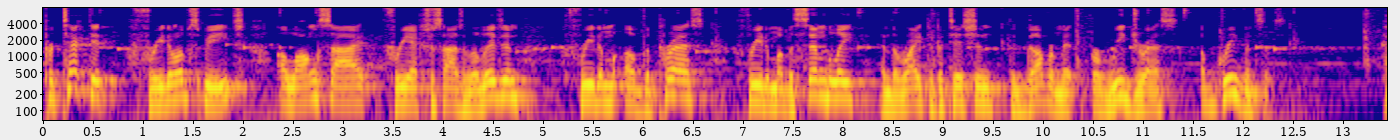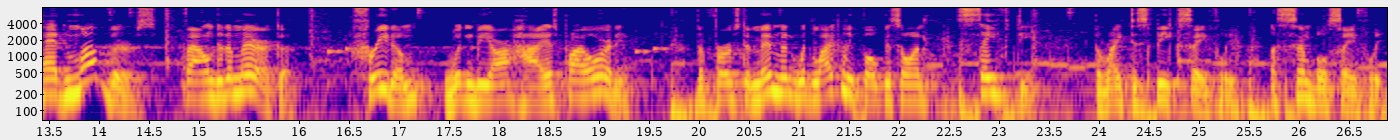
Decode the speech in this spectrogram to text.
protected freedom of speech alongside free exercise of religion, freedom of the press, freedom of assembly, and the right to petition the government for redress of grievances. Had mothers founded America, freedom wouldn't be our highest priority the First Amendment would likely focus on safety, the right to speak safely, assemble safely,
